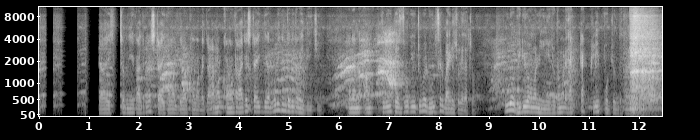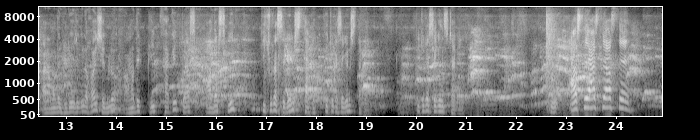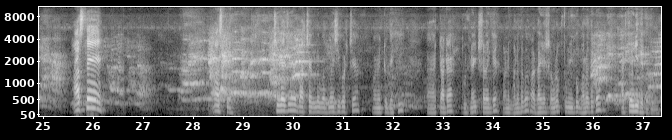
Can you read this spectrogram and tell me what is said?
যারা এইসব নিয়ে কাজ করে স্ট্রাইক আমার দেওয়ার ক্ষমতা। যারা আমার ক্ষমতা আছে স্ট্রাইক দেওয়ার বলেই কিন্তু আমি তোমায় দিয়েছি। মানে আমি- তুমি ফেসবুক ইউটিউবে রুলসের বাইরে চলে গেছো। পুরো ভিডিও আমার নিয়ে নিয়েছো। তোমার একটা ক্লিপ পর্যন্ত। আর আমাদের ভিডিও যেগুলো হয়, সেগুলো আমাদের ক্লিপ থাকে প্লাস আদার্স ক্লিপ কিছুটা সেকেন্ডস থাকে, কিছুটা সেকেন্ডস থাকে, কিছুটা সেকেন্ডস থাকে। আস্তে আস্তে আস্তে আস্তে আস্তে। ঠিক আছে বাচ্চাগুলো বদমাইশি করছে, আমি একটু দেখি। টাটা গুড নাইট সবাইকে, অনেক ভালো থেকো। আর ভাইরা সৌরভ, তুমি খুব ভালো থেকো, আর তৈরি থেকো তুমি।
